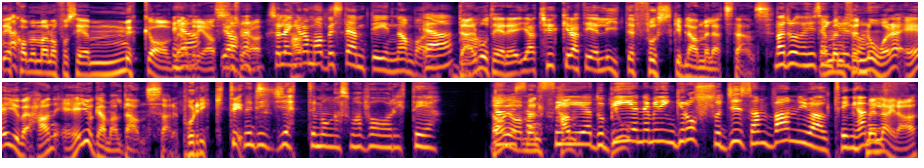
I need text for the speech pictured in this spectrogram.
det kommer man att få se mycket av med Ja. Andreas, Ja, tror jag. så länge de har bestämt det innan bara. Ja. Däremot är det, jag tycker att det är lite fusk ibland med Let's Dance. Vadå, hur Ja, tänker men du för då? några är ju, han är ju gammal dansare, på riktigt. Men det är jättemånga som har varit det. Ja, Danny ja, men Saucedo. Benjamin Ingrosso, Jesus, han vann ju allting. Han Men är- Laila,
